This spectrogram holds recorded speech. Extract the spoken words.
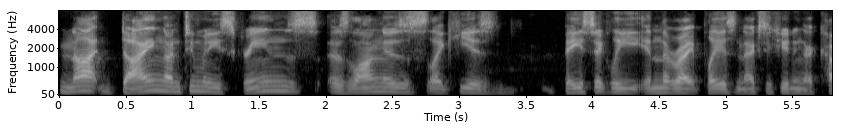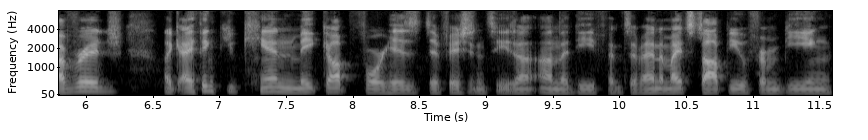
not dying on too many screens, as long as like he is basically in the right place and executing a coverage, like I think you can make up for his deficiencies on, on the defensive end. It might stop you from being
